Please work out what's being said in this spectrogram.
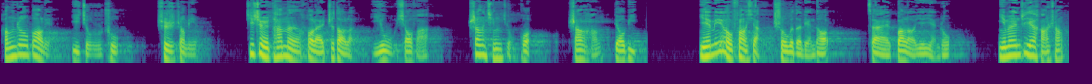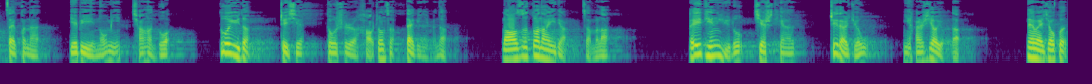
横州暴敛依旧如初。事实证明，即使他们后来知道了贻误消乏、商情窘迫、商行凋敝，也没有放下收割的镰刀。在关老爷眼中，你们这些行商再困难，也比农民强很多。多余的这些都是好政策带给你们的，老子多拿一点怎么了？雷霆雨露皆是天恩，这点觉悟你还是要有的。内外交困，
